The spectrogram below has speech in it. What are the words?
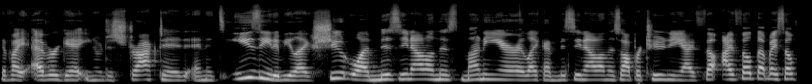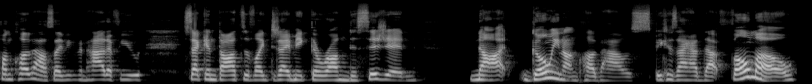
if I ever get, you know, distracted and it's easy to be like, shoot, well, I'm missing out on this money or like I'm missing out on this opportunity. I felt I felt that myself on Clubhouse. I've even had a few second thoughts of like, did I make the wrong decision not going on Clubhouse because I have that FOMO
